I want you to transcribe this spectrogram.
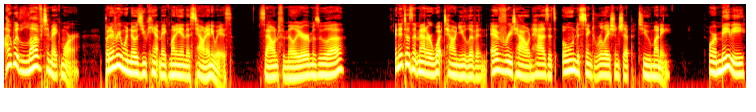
I would love to make more, But everyone knows you can't make money in this town, anyways. Sound familiar, Missoula? And it doesn't matter what town you live in, every town has its own distinct relationship to money. Or maybe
